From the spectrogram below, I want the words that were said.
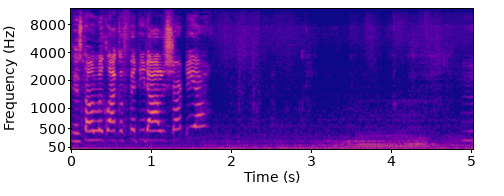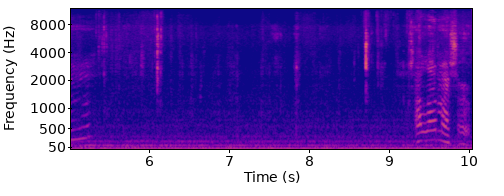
This don't look like a $50 shirt to y'all? Mm -hmm. I love my shirt.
